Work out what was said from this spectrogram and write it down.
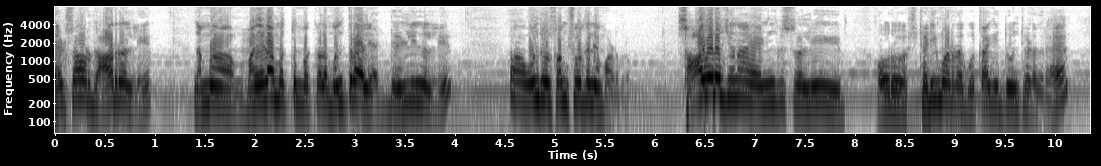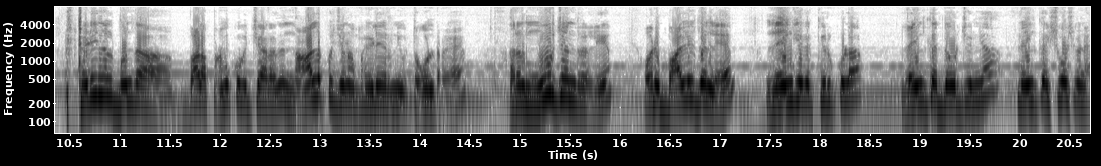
ಎರಡು ಸಾವಿರದ ಆರರಲ್ಲಿ ನಮ್ಮ ಮಹಿಳಾ ಮತ್ತು ಮಕ್ಕಳ ಮಂತ್ರಾಲಯ ಡೆಲ್ಲಿನಲ್ಲಿ ಒಂದು ಸಂಶೋಧನೆ ಮಾಡಿದ್ರು. ಸಾವಿರ ಜನ ಹೆಂಗಸರಲ್ಲಿ ಅವರು ಸ್ಟಡಿ ಮಾಡಿದಾಗ ಗೊತ್ತಾಗಿದ್ದು ಅಂತ ಹೇಳಿದ್ರೆ ಸ್ಟಡಿನಲ್ಲಿ ಬಂದ ಭಾಳ ಪ್ರಮುಖ ವಿಚಾರ ಅಂದರೆ ನಾಲ್ಕು ಜನ ಮಹಿಳೆಯರು ನೀವು ತಗೊಂಡ್ರೆ ಅದರಲ್ಲಿ ಮೂರು ಜನರಲ್ಲಿ ಅವ್ರಿಗೆ ಬಾಲ್ಯದಲ್ಲೇ ಲೈಂಗಿಕ ಕಿರುಕುಳ ಲೈಂಗಿಕ ದೌರ್ಜನ್ಯ ಲೈಂಗಿಕ ಶೋಷಣೆ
